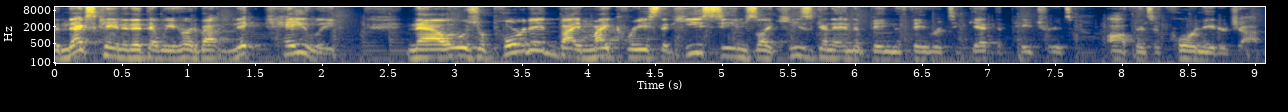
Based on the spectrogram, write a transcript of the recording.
The next candidate that we heard about, Nick Caley. Now, it was reported by Mike Reiss that he seems like he's going to end up being the favorite to get the Patriots offensive coordinator job.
